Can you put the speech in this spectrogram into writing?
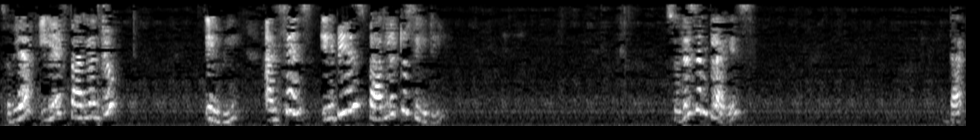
So we have EF parallel to AB and since AB is parallel to CD, so this implies that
